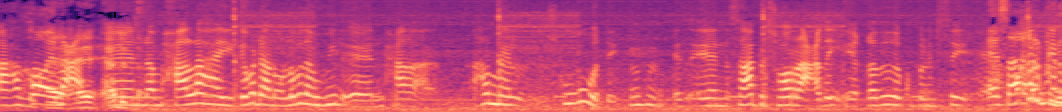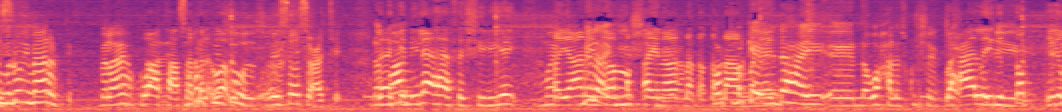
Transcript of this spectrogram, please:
aa hadlo Eh, eh, maxaa lahay gabadhan oo labadan wiil hal meel iskugu waday. Een, saabir soo raacday ee qadada ku balinsay Ee Saalax maqribkan manoo imaan rabtay balaayaha waa wada way soo socotay laakiin ilaahaa fashiliyey een, waxaa la isku sheegto. Waxaa la yidhi dad iyo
